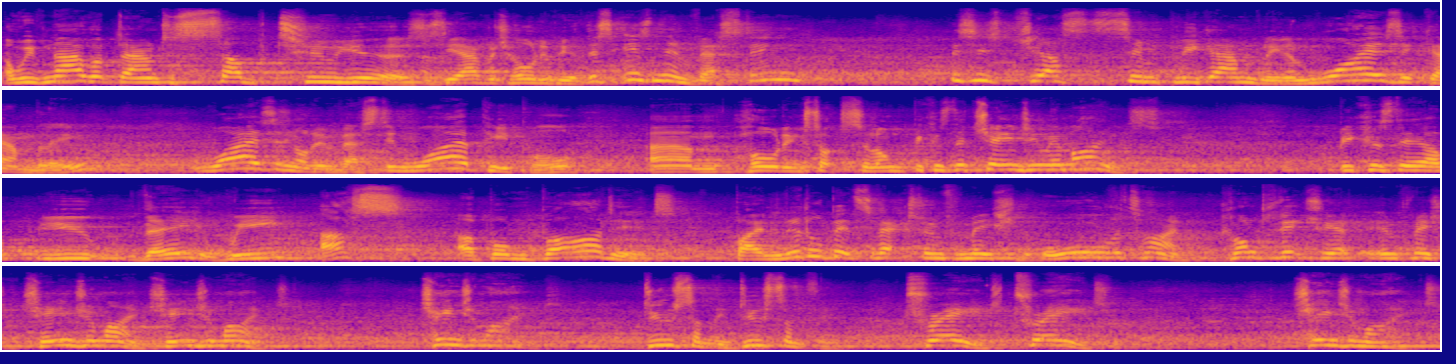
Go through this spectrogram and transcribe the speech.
And we've now got down to sub two years as the average holding period. This isn't investing. This is just simply gambling. And why is it gambling? Why is it not investing? Why are people um, holding stocks so long? Because they're changing their minds. Because they are, you, they, we, us, are bombarded by little bits of extra information all the time. Contradictory information. Change your mind, change your mind. Change your mind. Do something, do something. Trade, trade. Change your mind.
